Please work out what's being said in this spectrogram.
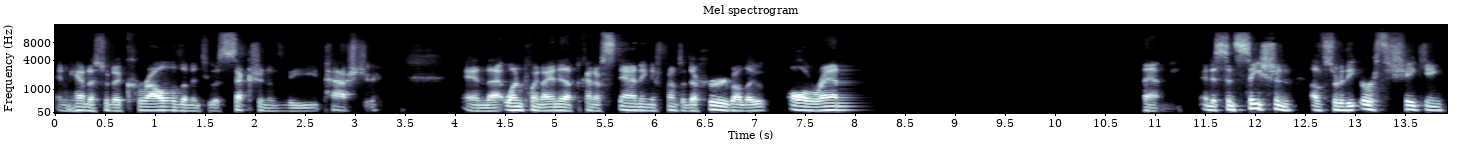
and we had to sort of corral them into a section of the pasture. And at one point, I ended up kind of standing in front of the herd while they all ran at me. And the sensation of sort of the earth shaking,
